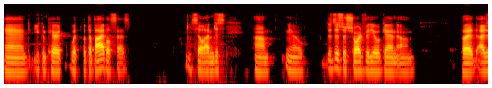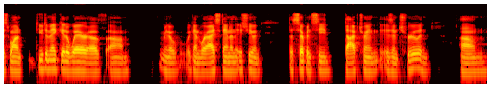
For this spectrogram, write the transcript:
And you compare it with what the bible says. So i'm just um, you know it's just a short video again um, but i just want you to make it aware of um, you know again where i stand on the issue and the serpent seed doctrine isn't true and um,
